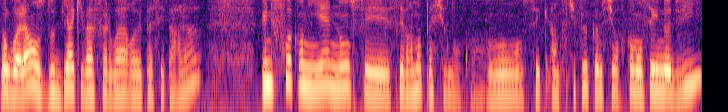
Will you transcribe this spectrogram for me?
voilà, on se doute bien qu'il va falloir passer par là. Une fois qu'on y est, non, c'est vraiment passionnant. C'est un petit peu comme si on recommençait une autre vie.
